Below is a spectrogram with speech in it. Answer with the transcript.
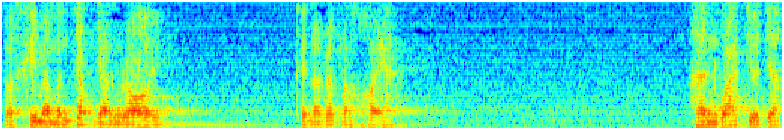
Và khi mà mình chấp nhận rồi, thì nó rất là khỏe. Hên quá chưa chết.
